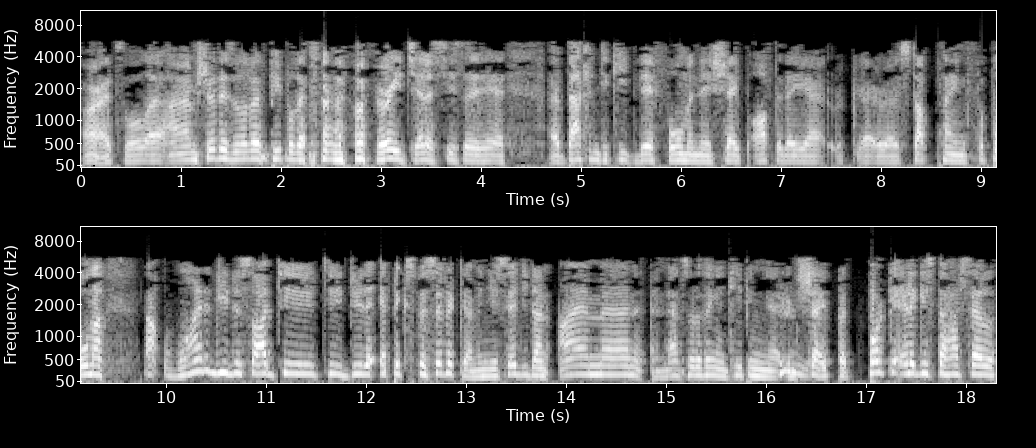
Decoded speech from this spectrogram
all right. Well, uh, I'm sure there's a lot of people that are very jealous. She's uh, uh, battling to keep their form and their shape after they uh, uh, stop playing football. Now, now, why did you decide to to do the epic specifically? I mean, you said you done Ironman and that sort of thing and keeping uh, in shape, but ¿por qué elegiste hacer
